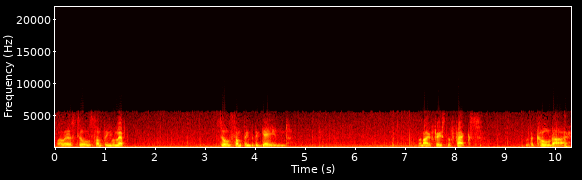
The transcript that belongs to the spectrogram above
while there's still something left, still something to be gained? When I face the facts with a cold eye,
